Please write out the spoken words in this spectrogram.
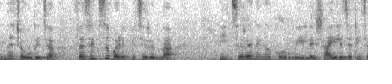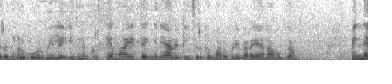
എന്ന് ചോദിച്ച ഫിസിക്സ് പഠിപ്പിച്ചിരുന്ന ടീച്ചറെ നിങ്ങൾക്ക് ഓർമ്മയില്ലേ? ശൈലജ ടീച്ചറെ നിങ്ങൾക്ക് ഓർമ്മയില്ലേ? ഇതിലും കൃത്യമായിട്ട് എങ്ങനെയാണ് ടീച്ചർക്ക് മറുപടി പറയാനാവുക? പിന്നെ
